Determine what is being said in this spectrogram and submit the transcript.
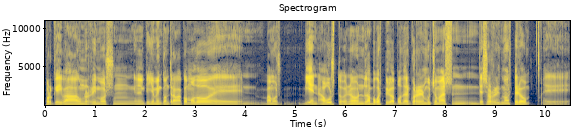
porque iba a unos ritmos mm, en el que yo me encontraba cómodo. Eh, vamos, bien, a gusto. No, tampoco espero a poder correr mucho más mm, de esos ritmos, pero eh,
